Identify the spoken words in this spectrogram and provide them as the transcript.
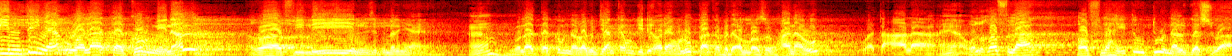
Intinya wala takum minal ghafilin sebenarnya. Wala takum jangan kamu menjadi orang yang lupa kepada Allah Subhanahu wa taala. Ya wal ghaflah ghaflah itu dunal gaswah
